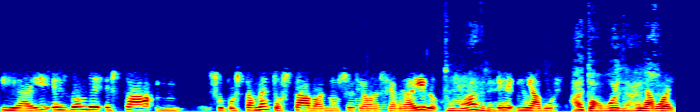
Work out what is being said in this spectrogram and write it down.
y ahí es donde está, mm, supuestamente o estaba, no sé si ahora se habrá ido, Tu madre. eh, mi abuela. ah, tu abuela. Mi eso. abuela.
